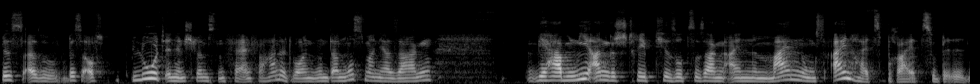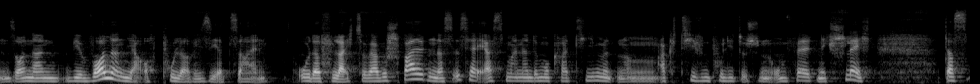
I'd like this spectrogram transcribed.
bis, also bis aufs Blut in den schlimmsten Fällen verhandelt worden sind, dann muss man ja sagen, wir haben nie angestrebt, hier sozusagen einen Meinungseinheitsbrei zu bilden, sondern wir wollen ja auch polarisiert sein oder vielleicht sogar gespalten. Das ist ja erstmal in einer Demokratie mit einem aktiven politischen Umfeld nicht schlecht. Das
